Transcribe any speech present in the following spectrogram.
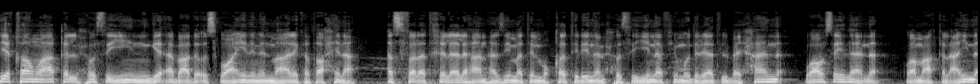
إيقاع معاقل الحوثيين جاء بعد أسبوعين من معارك طاحنة. أسفرت خلالها عن هزيمة المقاتلين الحوثيين في مديريات البيحان وعسيلان ومعقل عين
